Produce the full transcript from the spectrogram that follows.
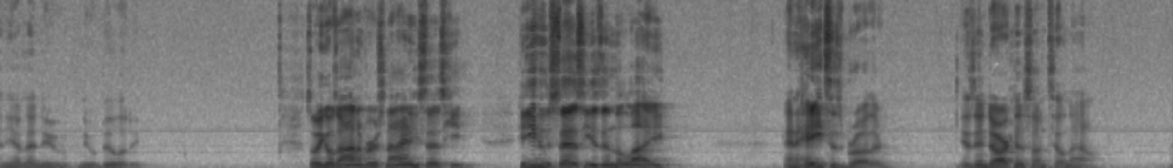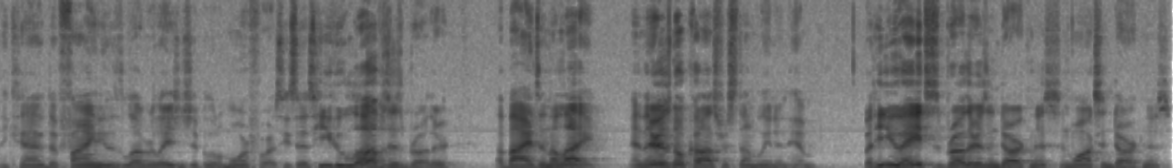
and you have that new, new ability. So he goes on in verse 9, he says, He, he who says he is in the light and hates his brother is in darkness until now. He kind of defining this love relationship a little more for us. He says, He who loves his brother abides in the light, and there is no cause for stumbling in him. But he who hates his brother is in darkness and walks in darkness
